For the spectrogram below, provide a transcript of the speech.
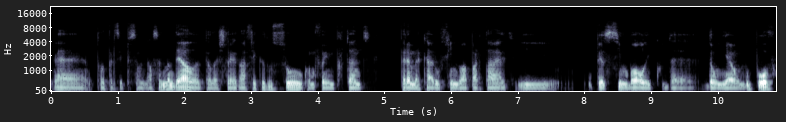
uh, pela participação de Nelson Mandela, pela história da África do Sul, como foi importante para marcar o fim do apartheid e o peso simbólico da, da união do povo.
